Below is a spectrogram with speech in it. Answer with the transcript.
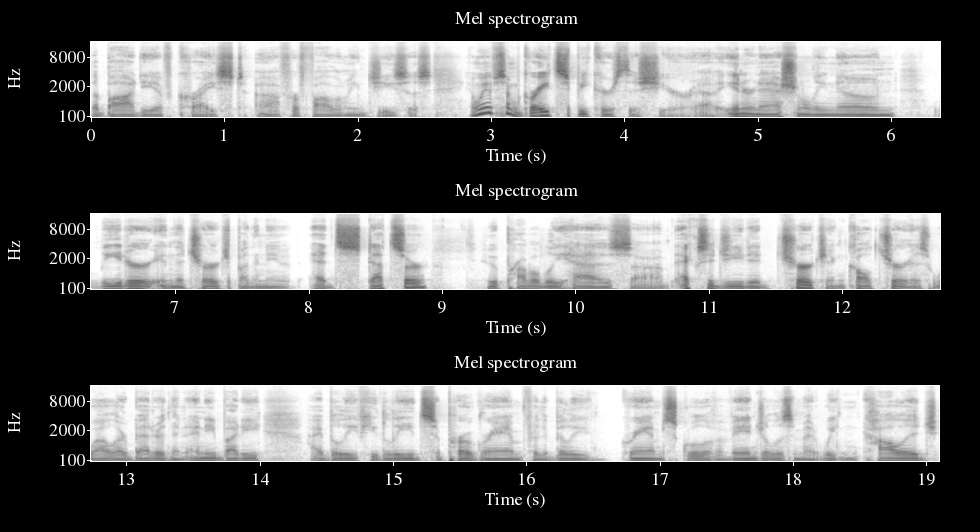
the body of Christ uh, for following Jesus. And we have some great speakers this year. Uh, internationally known leader in the church by the name of Ed Stetzer, who probably has uh, exegeted church and culture as well or better than anybody. I believe he leads a program for the Billy Graham School of Evangelism at Wheaton College,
